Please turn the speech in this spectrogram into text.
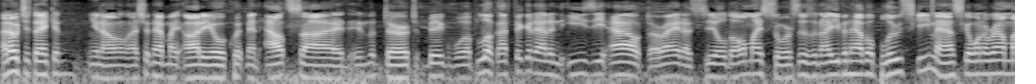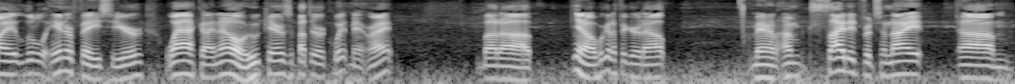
I know what you're thinking. You know, I shouldn't have my audio equipment outside in the dirt. Big whoop. Look, I figured out an easy out. All right, I sealed all my sources, and I even have a blue ski mask going around my little interface here. Whack, I know. Who cares about their equipment, right? But uh, you know, we're gonna figure it out. Man, I'm excited for tonight. Um,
